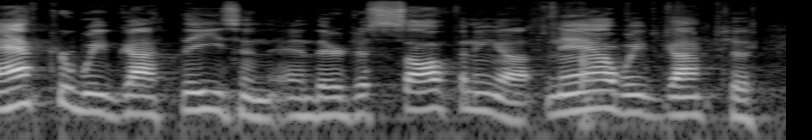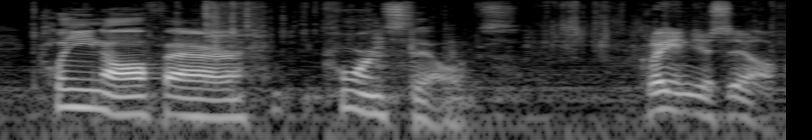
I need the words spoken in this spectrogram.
after we've got these and, and they're just softening up, now we've got to clean off our corn silks. Clean yourself.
